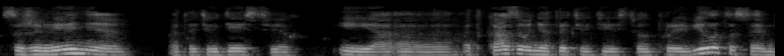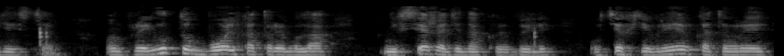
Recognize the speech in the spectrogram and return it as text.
сожаления от этих действиях и а, отказывания от этих действий. Он проявил это своим действием. Он проявил ту боль, которая была, не все же одинаковые были, у тех евреев, которые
